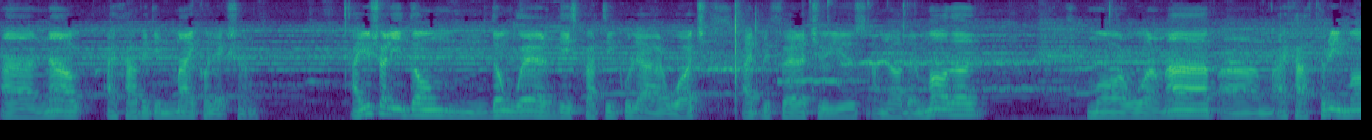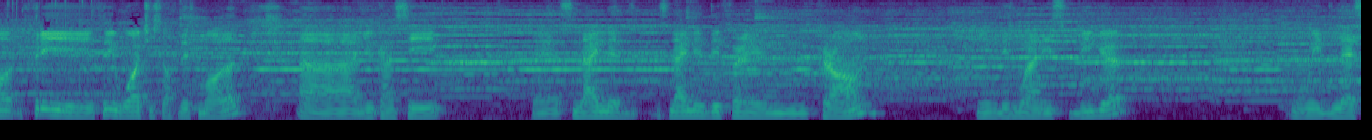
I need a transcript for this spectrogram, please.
and now I have it in my collection. I usually don't don't wear this particular watch. I prefer to use another model, more warm up. Um, I have three three three watches of this model. Uh, you can see slightly slightly different crown. In this one is bigger with less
